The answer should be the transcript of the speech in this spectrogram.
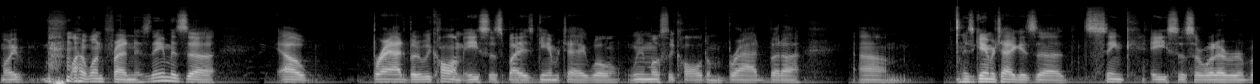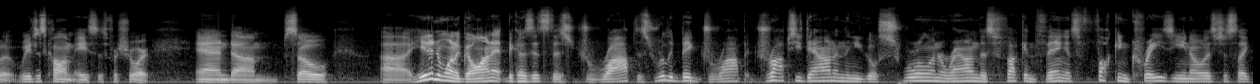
my my one friend, his name is uh, uh Brad, but we call him Asus by his gamer tag. Well, we mostly called him Brad, but uh, um, his gamer tag is uh, Sync Asus or whatever, but we just call him Asus for short. And um, so uh, he didn't want to go on it because it's this drop, this really big drop. It drops you down, and then you go swirling around this fucking thing. It's fucking crazy, you know. It's just like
